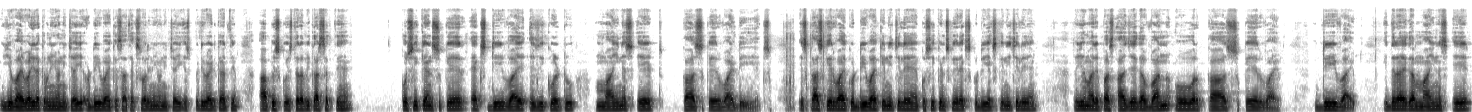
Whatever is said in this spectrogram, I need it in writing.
ये वाई वाली रकम नहीं होनी चाहिए और डी वाई के साथ एक्स वाली नहीं होनी चाहिए। इस पर डिवाइड करते हैं। आप इसको इस तरह भी कर सकते हैं। Cosecant square x d y is equal to minus eight का स्केयर वाई डी एक्स इस का स्केयर वाई को डी वाई के नीचे ले आए। कोशिकेंट स्केयर एक्स को डी एक्स के नीचे ले आए। तो ये हमारे पास आ जाएगा वन ओवर का स्केयर वाई डी वाई इधर आएगा minus eight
